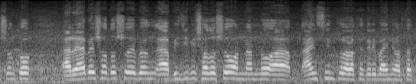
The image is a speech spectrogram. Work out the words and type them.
অসংখ্য র্যাবের সদস্য এবং বিজিবি সদস্য, অন্যান্য আইন শৃঙ্খলা রক্ষাকারী বাহিনী অর্থাৎ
